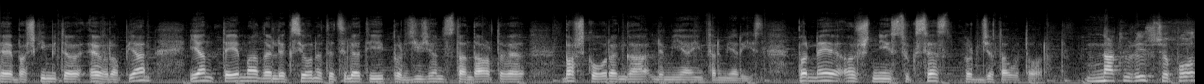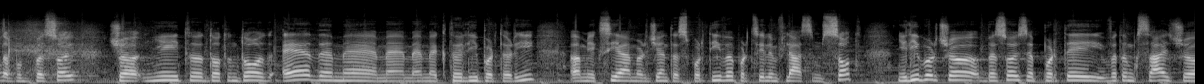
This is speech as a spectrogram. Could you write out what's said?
e Bashkimit Evropian, janë tema dhe leksione të cilat i përgjigjen standarteve bashkëkohore nga lëmia e infermierisë. Për ne është një sukses për gjithë autorët. Natyrisht që po dhe po besoj që njëjtë do të ndodhë edhe me këtë libër të ri, mjekësia emergjente sportive, për të cilin flasim sot, Një libër që besoj se përtej vetëm kësaj që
